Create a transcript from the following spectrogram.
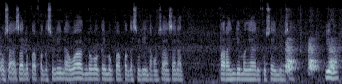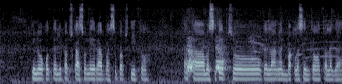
kung saan saan nagpapagasolina, wag no wag kayo magpapagasolina kung saan saan at para hindi mangyari to sa inyo. So, yun no, kinukot na ni Pops kaso nahirapan si Pops dito. At ah, masikip so kailangan baklasin to talaga.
